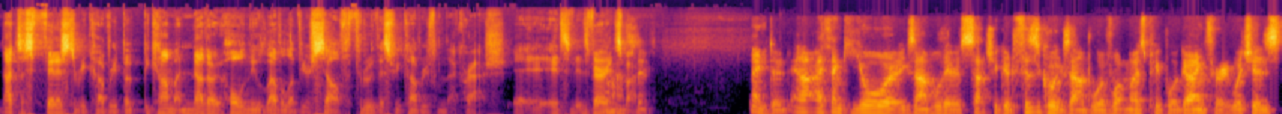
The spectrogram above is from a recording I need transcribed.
not just finish the recovery, but become another whole new level of yourself through this recovery from that crash. It's it's very inspiring. Thank you, dude. And I think your example there is such a good physical example of what most people are going through, which is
